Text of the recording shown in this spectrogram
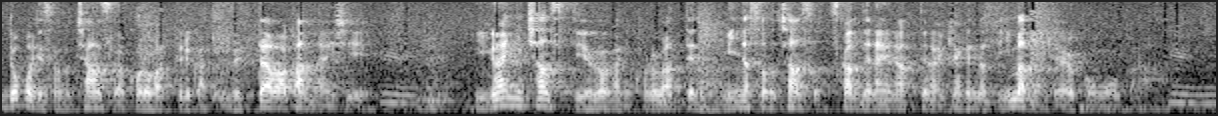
うん、どこにそのチャンスが転がってるかって絶対わかんないしうん。意外にチャンスって世の中に転がってるのにみんなそのチャンスを掴んでないなっていうのは逆になって今だったらよく思うから。うん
